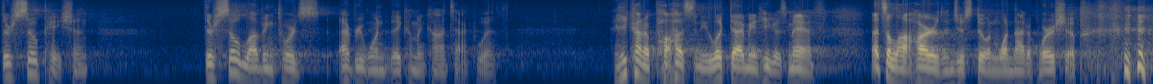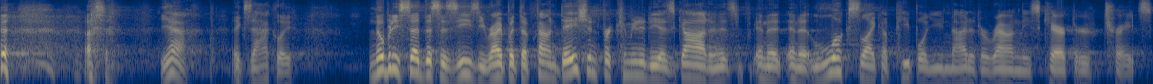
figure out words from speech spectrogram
they're so patient, they're so loving towards everyone they come in contact with. And he kind of paused and he looked at me and he goes, Man, that's a lot harder than just doing one night of worship. I said, Yeah, exactly. Nobody said this is easy, right? But the foundation for community is God, and, it's, and, it, and it looks like a people united around these character traits.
